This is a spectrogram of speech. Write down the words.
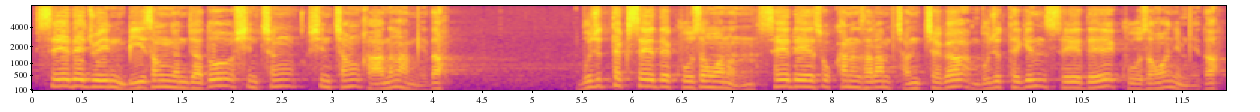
세대주인 미성년자도 신청, 신청 가능합니다. 무주택 세대 구성원은 세대에 속하는 사람 전체가 무주택인 세대의 구성원입니다.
